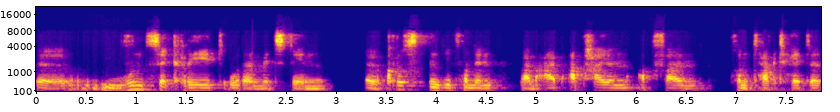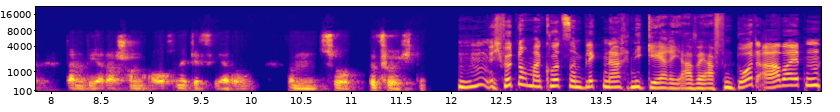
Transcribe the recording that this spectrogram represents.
äh, Wundsekret oder mit den äh, Krusten, die von den beim Abheilen abfallen, Kontakt hätte, dann wäre da schon auch eine Gefährdung ähm, zu befürchten. Mhm, ich würde noch mal kurz einen Blick nach Nigeria werfen. Dort arbeiten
